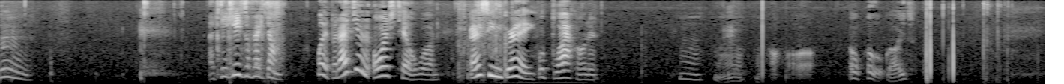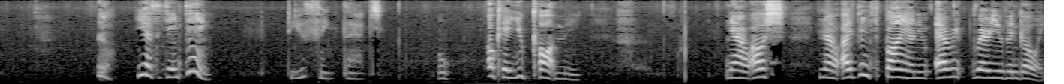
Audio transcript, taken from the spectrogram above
Hmm. I think he's a victim. Wait, but I've seen an orange tail one I've seen gray. with black on it. Hmm. Oh, hello, guys. He has the same thing. Do you think that? Oh, okay, you caught me. Now, I'll sh- now, I've been spying on you everywhere you've been going.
